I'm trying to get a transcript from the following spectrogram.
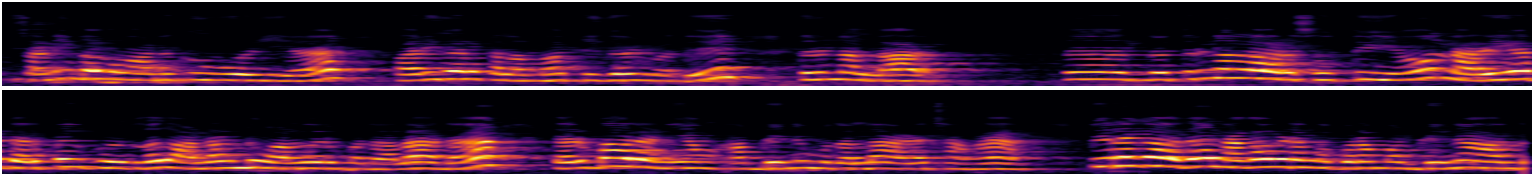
சனி பகவானுக்கு உரிய பரிகார தலமாக திகழ்வது திருநள்ளார் இந்த திருநள்ளாறு சுற்றியும் நிறைய தர்பை புழுதுகள் அடர்ந்து வளர்ந்திருப்பதால அதை தர்பாரண்யம் அப்படின்னு முதல்ல அழைச்சாங்க. பிறகு அதை நகவிடங்கபுரம் அப்படின்னு அந்த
